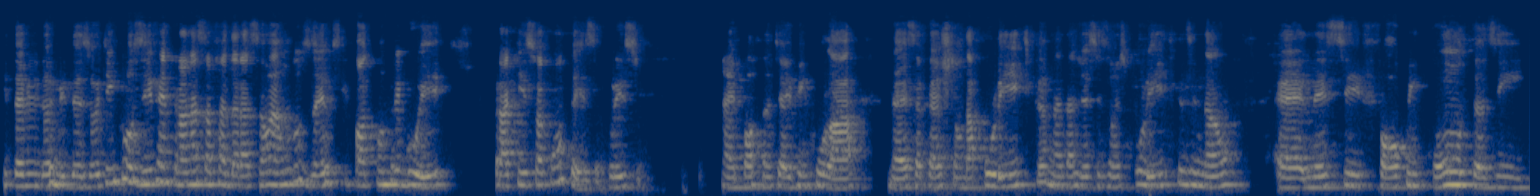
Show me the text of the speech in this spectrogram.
que teve em 2018. Inclusive, entrar nessa federação é um dos erros que pode contribuir para que isso aconteça. Por isso, é importante aí vincular né, essa questão da política, né, das decisões políticas, e não é, nesse foco em contas, em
